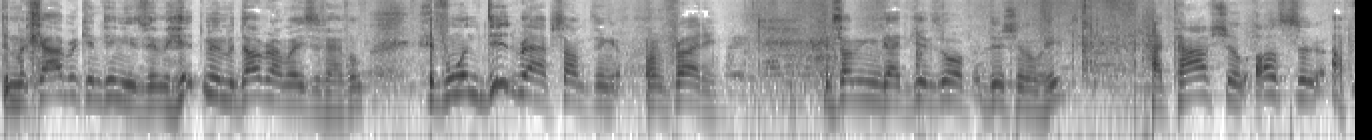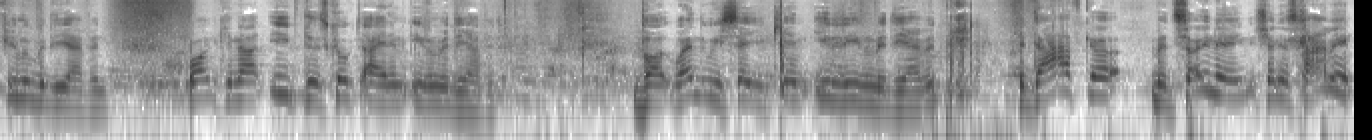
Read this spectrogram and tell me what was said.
The Mechaber continues, If one did wrap something on Friday, in something that gives off additional heat, one cannot eat this cooked item even b'diavad. But when do we say you can't eat it even b'diavad? The dafka b'tzoynein shenis chamin.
